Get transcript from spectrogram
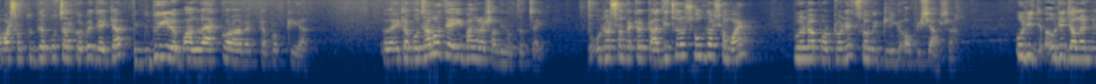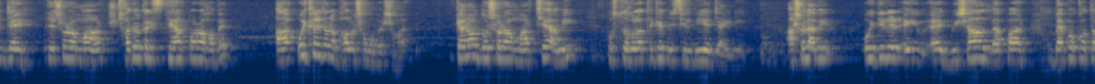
আমার শত্রুদের প্রচার করবে যে এটা দুই বাংলা এক করার একটা প্রক্রিয়া। এটা বোঝানো যে এই বাংলা স্বাধীনতা চাই। ওনার সঙ্গে একটা কাজই ছিল, সন্ধ্যার সময় পুরোনো পল্টনে শ্রমিক লীগ অফিসে আসা। উনি উনি জানালেন যে তেসরা মার্চ স্বাধীনতার ইস্তেহার পড়া হবে, আর ওইখানে যেন ভালো সমাবেশ হয়। কেন দোসরা মার্চে আমি পুস্তকগুলা থেকে মিছিল নিয়ে যাইনি? আসলে আমি ওই দিনের এই বিশাল ব্যাপার, ব্যাপকতা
